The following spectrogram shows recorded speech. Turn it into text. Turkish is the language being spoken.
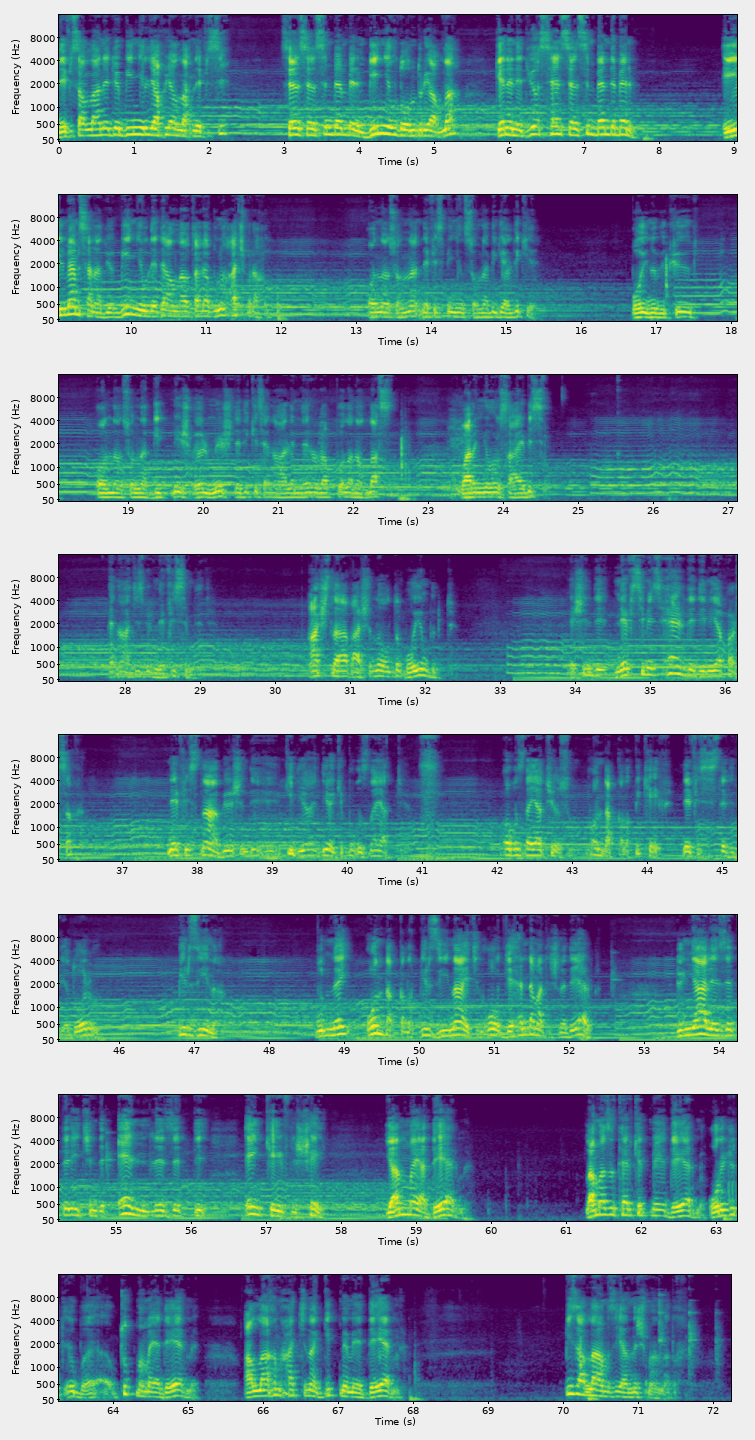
Nefis Allah ne diyor? Bin yıl yakıyor Allah nefisi. Sen sensin ben benim. Bin yıl donduruyor Allah. Gene ne diyor? Sen sensin ben de benim. Eğilmem sana diyor. Bin yıl dedi Allahu Teala bunu aç bırakın. Ondan sonra nefis bin yıl sonra bir geldi ki boynu bükük ondan sonra bitmiş ölmüş dedi ki sen alemlerin Rabbi olan Allah'sın. Varın yoğun sahibisin. Ben aciz bir nefisim dedi. Açlığa karşı ne oldu? Boyun büktü. E şimdi nefsimiz her dediğini yaparsak nefis ne yapıyor şimdi? E, Gidiyor diyor ki bu kızla yat diyor. O kızla yatıyorsun. 10 dakikalık bir keyif. Nefis istedi diye doğru mu? Bir zina. Bu ne? 10 dakikalık bir zina için o cehennem ateşine değer mi? Dünya lezzetleri içinde en lezzetli, en keyifli şey yanmaya değer mi? Namazı terk etmeye değer mi? Orucu e, tutmamaya değer mi? Allah'ın haccına gitmemeye değer mi? Biz Allah'ımızı yanlış mı anladık?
